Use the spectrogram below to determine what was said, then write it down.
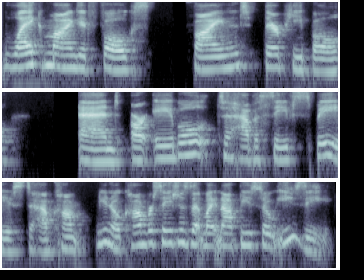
like-minded folks find their people and are able to have a safe space to have com- you know conversations that might not be so easy.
